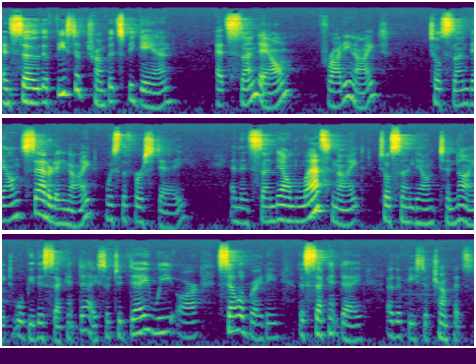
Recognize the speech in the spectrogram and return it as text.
And so the Feast of Trumpets began at sundown, Friday night, till sundown Saturday night was the first day. And then sundown last night till sundown tonight will be the second day. So today we are celebrating the second day of the Feast of Trumpets.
